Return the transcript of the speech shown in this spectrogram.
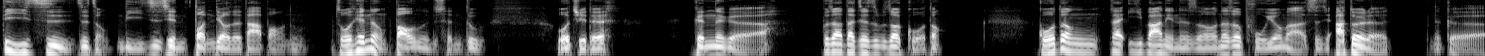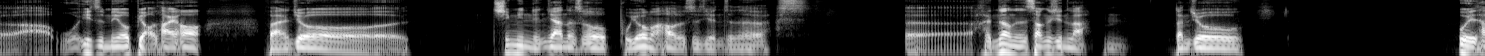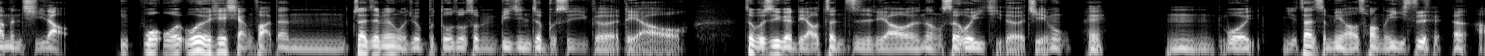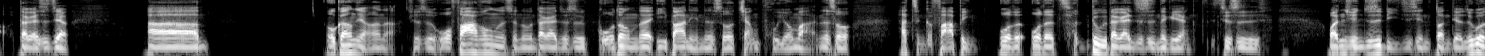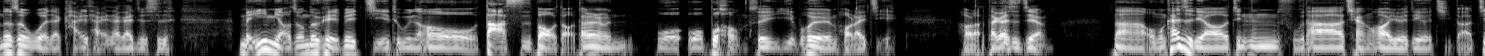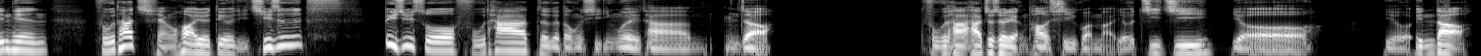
第一次这种理智线断掉的大暴怒，昨天那种暴怒的程度，我觉得跟那个不知道大家知不知道国栋，国栋在一八年的时候，那时候普优马的事件啊，对了，那个啊，我一直没有表态哈，反正就清明年假那时候普优马号的事件，真的呃很让人伤心啦，嗯，但就。为他们祈祷，我我我有一些想法，但在这边我就不多做说明，毕竟这不是一个聊，这不是一个聊政治、聊那种社会议题的节目。嘿，嗯，我也暂时没有要创的意思。嗯，好，大概是这样。啊，我刚讲到哪？就是我发疯的程度，大概就是国栋在一八年的时候讲普悠玛，那时候他整个发病，我的我的程度大概就是那个样子，就是。完全就是理智先断掉。如果那时候我也在开台，大概就是每一秒钟都可以被截图，然后大肆报道。当然，我我不红，所以也不会有人跑来截。好了，大概是这样。那我们开始聊今天扶他强化月第二集吧。今天扶他强化月第二集，其实必须说扶他这个东西，因为他你知道，扶他他就是两套器官嘛，有鸡鸡有。有阴道，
